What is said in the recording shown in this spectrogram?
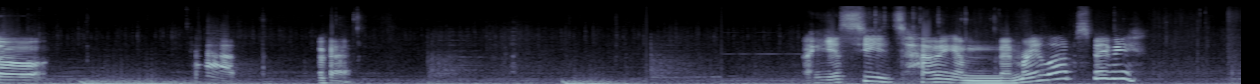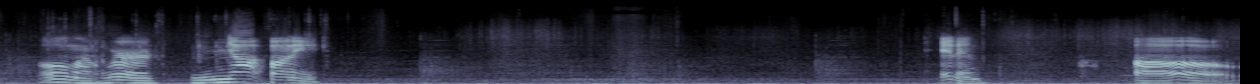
So, tab. Okay. I guess he's having a memory lapse, maybe? Oh my word. Not funny. Hidden. Oh.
